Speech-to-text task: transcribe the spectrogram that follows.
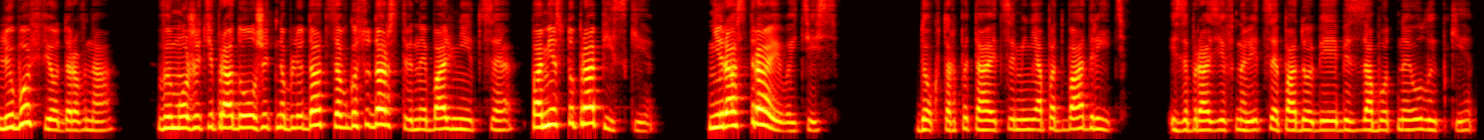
Любовь Федоровна, вы можете продолжить наблюдаться в государственной больнице по месту прописки. Не расстраивайтесь. Доктор пытается меня подбодрить, изобразив на лице подобие беззаботной улыбки.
